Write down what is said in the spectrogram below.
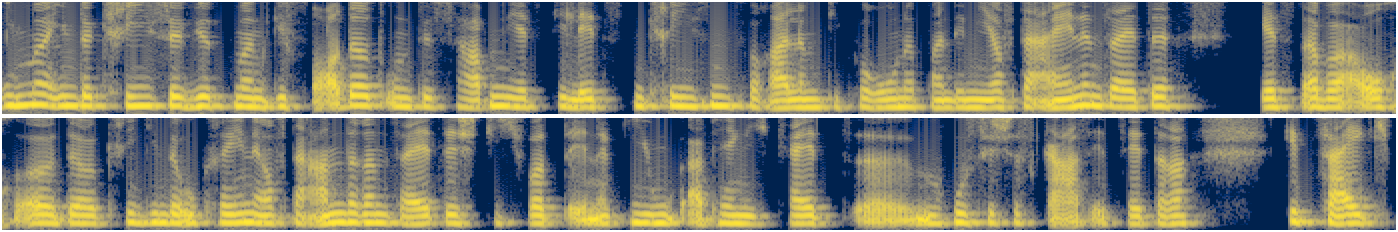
Immer in der Krise wird man gefordert und es haben jetzt die letzten Krisen, vor allem die Corona-Pandemie auf der einen Seite, jetzt aber auch äh, der Krieg in der Ukraine auf der anderen Seite, Stichwort Energieabhängigkeit, äh, russisches Gas etc., gezeigt,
